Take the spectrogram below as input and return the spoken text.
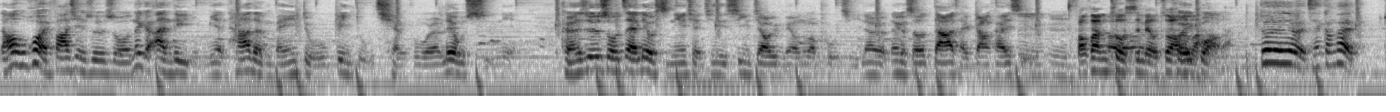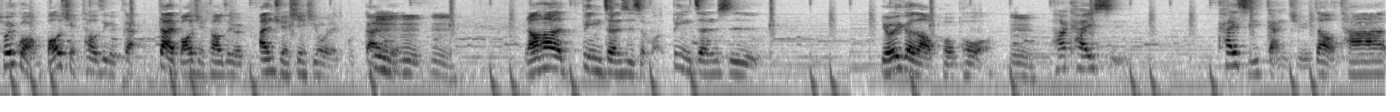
然后后来发现，就是说那个案例里面，他的梅毒病毒潜伏了六十年，可能就是说在六十年前，其实性教育没有那么普及，那个那个时候大家才刚开始，嗯，防范措施没有做好推广，对对对，才刚开始。推广保险套这个概带保险套这个安全性行为的概念，嗯嗯，然后他的病症是什么？病症是有一个老婆婆，嗯，她开始开始感觉到她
